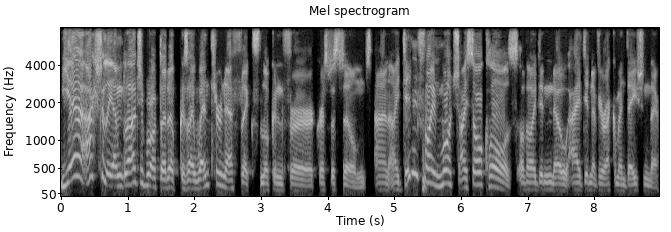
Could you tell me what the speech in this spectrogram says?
Yeah, actually, I'm glad you brought that up because I went through Netflix looking for Christmas films and I didn't find much. I saw Klaus, although I didn't know I didn't have your recommendation there.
